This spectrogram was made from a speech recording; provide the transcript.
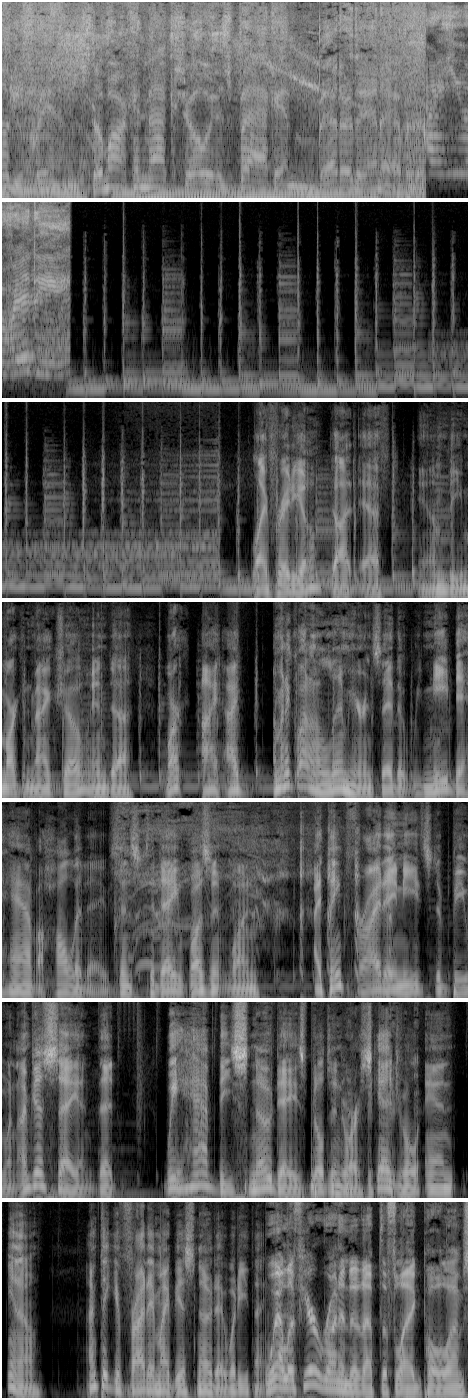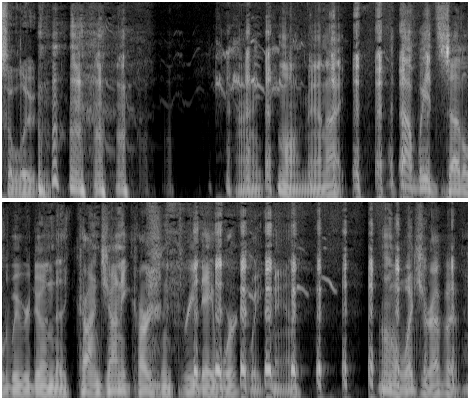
Tell your friends the Mark and Mack Show is back and better than ever. Are you ready? liferadio.fm, the Mark and Mack show. And uh, Mark, I, I I'm going to go out on a limb here and say that we need to have a holiday since today wasn't one. I think Friday needs to be one. I'm just saying that we have these snow days built into our schedule, and you know, I'm thinking Friday might be a snow day. What do you think? Well, if you're running it up the flagpole, I'm saluting. All right, come on, man. I, I thought we had settled we were doing the Johnny Carson three day work week, man. I don't know what you're up at.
